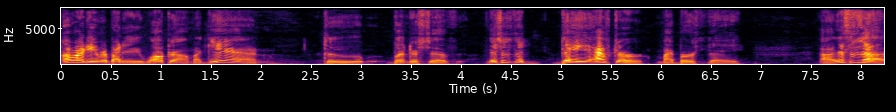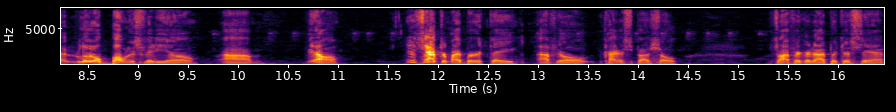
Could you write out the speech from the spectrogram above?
Alrighty, everybody, welcome again to Blender Sith. This is the day after my birthday. Uh, this is a little bonus video. Um, you know, it's after my birthday. I feel kind of special. So I figured I'd put this in.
